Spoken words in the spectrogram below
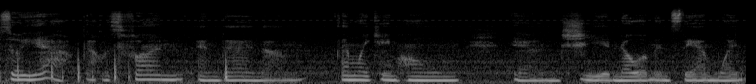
so yeah, that was fun. And then um, Emily came home and she and Noam and Sam went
